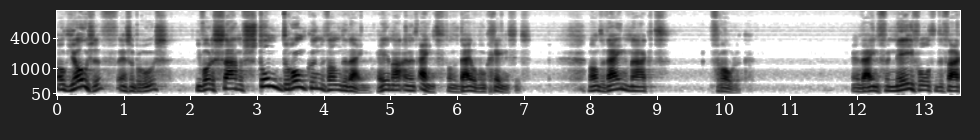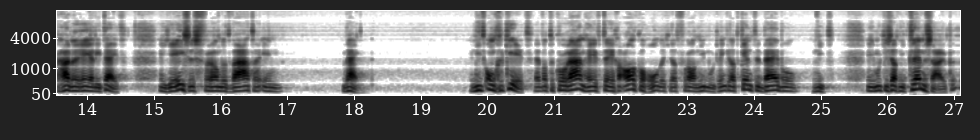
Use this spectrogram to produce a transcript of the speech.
Ook Jozef en zijn broers, die worden samen stom dronken van de wijn. Helemaal aan het eind van het Bijbelboek Genesis. Want wijn maakt vrolijk. En wijn vernevelt de vaak harde realiteit. En Jezus verandert water in wijn. Niet omgekeerd. Hè. Wat de Koran heeft tegen alcohol, dat je dat vooral niet moet drinken, dat kent de Bijbel niet. En je moet jezelf niet klemzuipen.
